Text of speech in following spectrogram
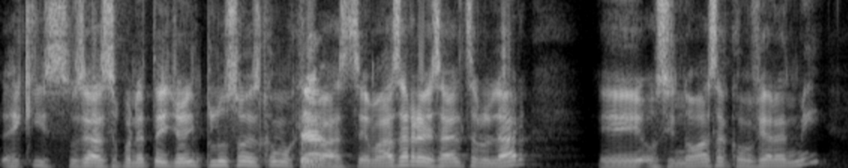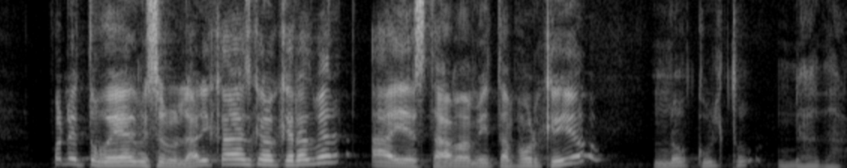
X, o sea, suponete, yo incluso es como que vas, me vas a revisar el celular, eh, o si no vas a confiar en mí, pone tu huella en mi celular y cada vez que lo quieras ver, ahí está, mamita, porque yo no oculto nada.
